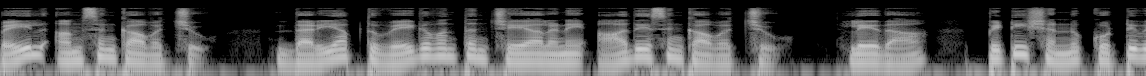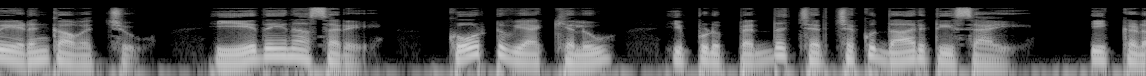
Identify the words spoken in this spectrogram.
బెయిల్ అంశం కావచ్చు దర్యాప్తు వేగవంతం చేయాలనే ఆదేశం కావచ్చు లేదా పిటిషన్ను కొట్టివేయడం కావచ్చు. ఏదైనా సరే కోర్టు వ్యాఖ్యలు ఇప్పుడు పెద్ద చర్చకు దారితీశాయి. ఇక్కడ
